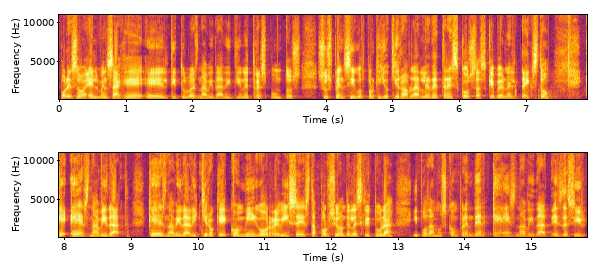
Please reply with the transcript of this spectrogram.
Por eso el mensaje, el título es Navidad y tiene tres puntos suspensivos, porque yo quiero hablarle de tres cosas que veo en el texto que es Navidad que es Navidad. Y quiero que conmigo revise esta porción de la escritura y podamos comprender qué es Navidad. Es decir,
